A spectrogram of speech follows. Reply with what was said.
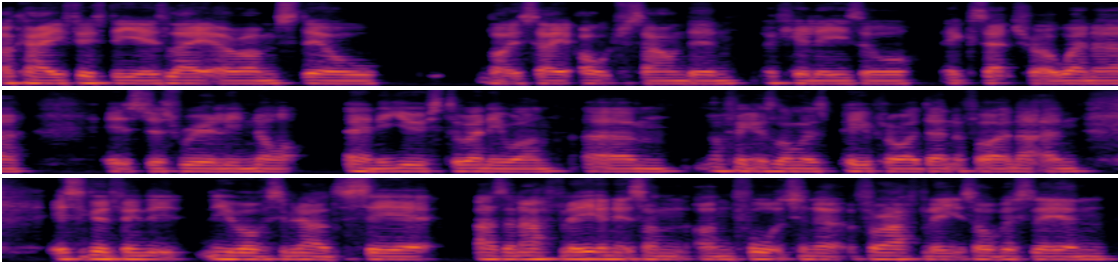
okay 50 years later i'm still like say ultrasounding achilles or etc when uh, it's just really not any use to anyone um, i think as long as people are identifying that and it's a good thing that you've obviously been able to see it as an athlete, and it's un- unfortunate for athletes, obviously, and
